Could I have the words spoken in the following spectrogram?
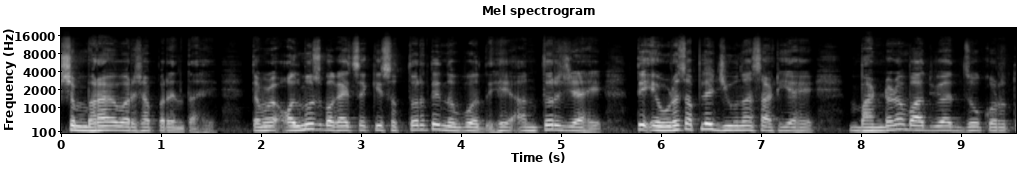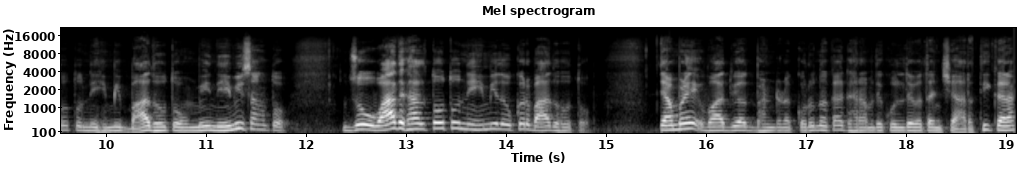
शंभराव्या वर्षापर्यंत आहे. त्यामुळे ऑलमोस्ट बघायचं की सत्तर ते नव्वद हे अंतर जे आहे ते एवढंच आपल्या जीवनासाठी आहे. भांडणं वादविवाद जो करतो तो नेहमी बाद होतो. मी नेहमी सांगतो जो वाद घालतो तो नेहमी लवकर बाद होतो. त्यामुळे वादविवाद भांडणं करू नका. घरामध्ये कुलदेवतांची आरती करा.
